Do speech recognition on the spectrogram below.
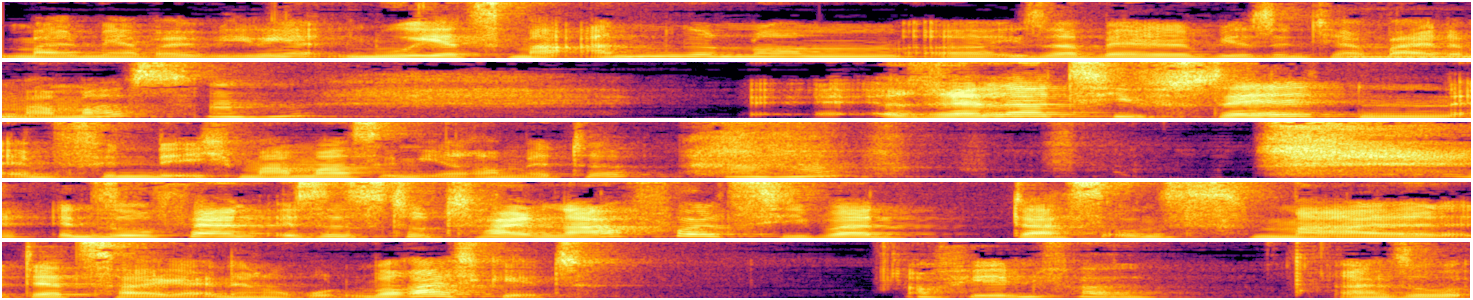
mal mehr, bei weniger. Nur jetzt mal angenommen, äh, Isabel, wir sind ja mhm. beide Mamas. Mhm. Äh, relativ selten empfinde ich Mamas in ihrer Mitte. Mhm. Insofern ist es total nachvollziehbar, dass uns mal der Zeiger in den roten Bereich geht. Auf jeden Fall. Also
